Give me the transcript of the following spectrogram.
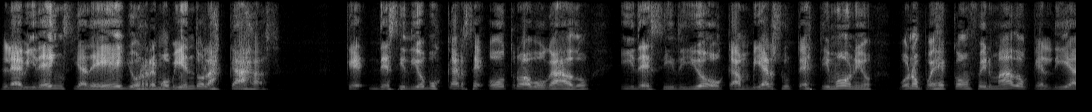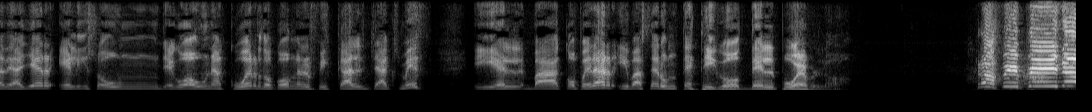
la evidencia de ellos removiendo las cajas, que decidió buscarse otro abogado y decidió cambiar su testimonio. Bueno, pues es confirmado que el día de ayer él hizo un, llegó a un acuerdo con el fiscal Jack Smith y él va a cooperar y va a ser un testigo del pueblo. ¡Rafi Pina!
